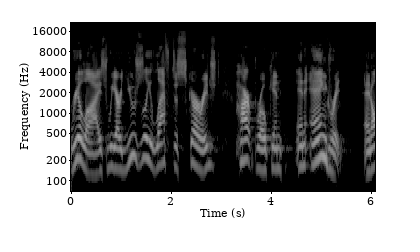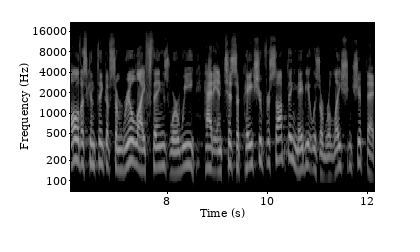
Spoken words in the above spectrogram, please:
realized, we are usually left discouraged, heartbroken, and angry. And all of us can think of some real life things where we had anticipation for something. Maybe it was a relationship that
